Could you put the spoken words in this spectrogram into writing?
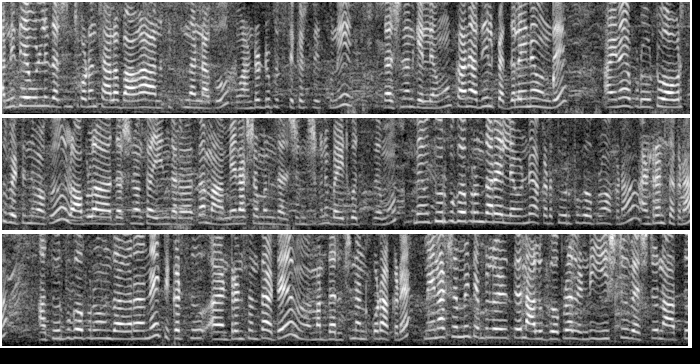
అన్ని దేవుళ్ళని దర్శించుకోవడం చాలా బాగా అనిపిస్తుందండి నాకు. హండ్రెడ్ రూపీస్ టికెట్స్ తీసుకుని దర్శనానికి వెళ్ళాము. కానీ అది పెద్దలైనే ఉంది. అయినా ఇప్పుడు టూ అవర్స్ పెట్టింది మాకు. లోపల దర్శనం అంతా అయిన తర్వాత మా మీనాక్షమ్మని దర్శించుకుని బయటకు వచ్చేసాము. మేము తూర్పు గోపురం ద్వారా వెళ్ళామండి. అక్కడ తూర్పు గోపురం అక్కడ ఎంట్రన్స్ అక్కడ. ఆ తూర్పు గోపురం దగ్గరనే టికెట్స్ ఎంట్రన్స్ అంతా అటే మన దర్శనానికి కూడా అక్కడే. మీనాక్షమ్మ టెంపుల్ అయితే నాలుగు గోపురాలు అండి east west north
